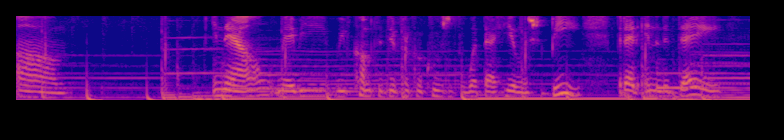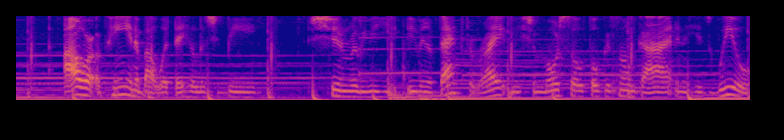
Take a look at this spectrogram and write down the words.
um, now, maybe we've come to different conclusions to what that healing should be, but at the end of the day, our opinion about what that healing should be shouldn't really be even a factor, right? We should more so focus on God and His will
